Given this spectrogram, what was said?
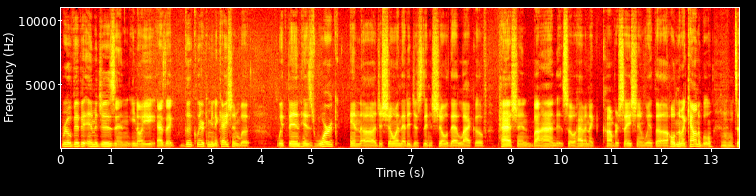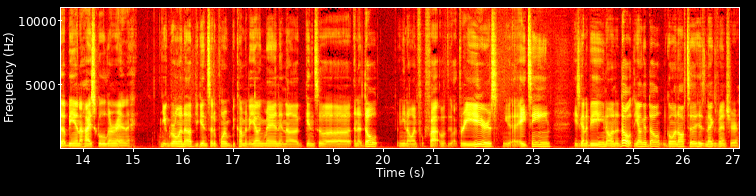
real vivid images, and you know he has that good, clear communication. But within his work and uh, just showing that it just didn't show that lack of passion behind it. So having a conversation with uh, holding him accountable to being a high schooler and you're growing up, you're getting to the point of becoming a young man and uh, getting to a, an adult. You know, in five, three years, 18, he's going to be, you know, an adult, young adult, going off to his next venture.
